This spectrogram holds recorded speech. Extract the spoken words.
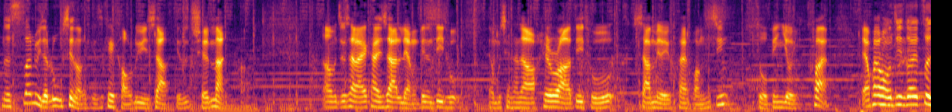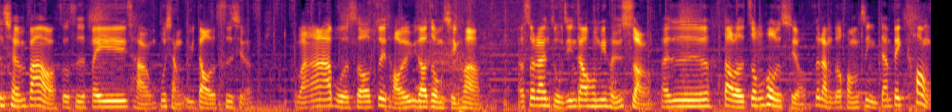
那僧侣的路线哦，也是可以考虑一下，也是全满啊。那我们接下来看一下两边的地图。那目前看到 Hera 地图下面有一块黄金，左边有一块，两块黄金都在正前方哦，这是非常不想遇到的事情了。玩阿拉伯的时候最讨厌遇到这种情况。那虽然主金到后面很爽，但是到了中后期哦，这两个黄金一旦被控。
